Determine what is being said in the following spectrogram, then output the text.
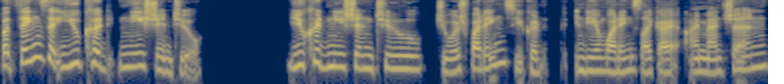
But things that you could niche into. You could niche into Jewish weddings. You could Indian weddings, like I, I mentioned.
